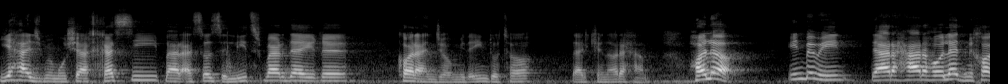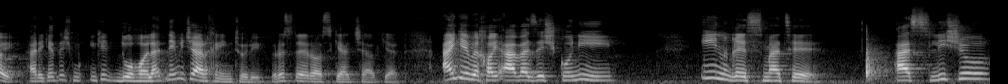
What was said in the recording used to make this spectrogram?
یه حجم مشخصی بر اساس لیتر بر دقیقه کار انجام میده این دوتا در کنار هم. حالا این ببین در هر حالت می‌خوای. حرکتش م... اینکه دو حالت نمیچرخه اینطوری. درسته؟ راست کرد چپ کرد. اگه بخوای عوضش کنی این قسمت اصلیشو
